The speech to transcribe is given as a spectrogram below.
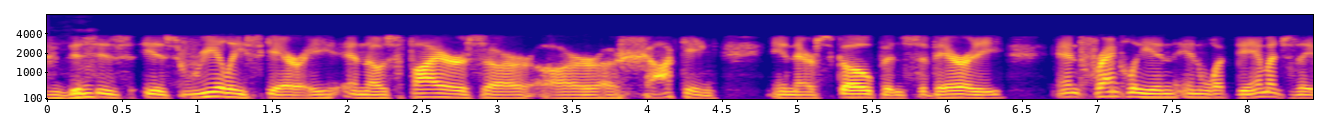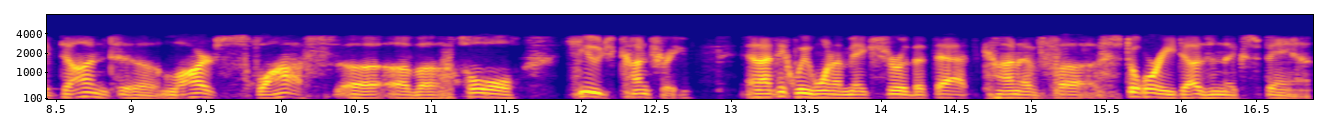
Mm-hmm. This is is really scary, and those fires are are uh, shocking in their scope and severity, and frankly, in in what damage they've done to large swaths uh, of a whole huge country. And I think we want to make sure that that kind of uh, story doesn't expand.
